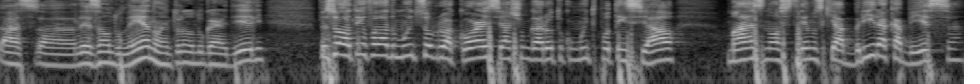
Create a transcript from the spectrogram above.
a, a, lesão do Lennon, entrou no lugar dele. Pessoal, eu tenho falado muito sobre o Acorce, acho um garoto com muito potencial, mas nós temos que abrir a cabeça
